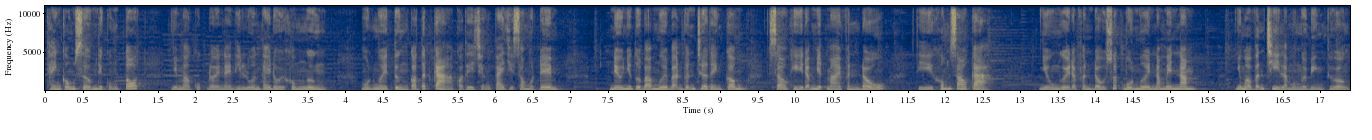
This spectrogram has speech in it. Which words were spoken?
Thành công sớm thì cũng tốt, nhưng mà cuộc đời này thì luôn thay đổi không ngừng. Một người từng có tất cả có thể trắng tay chỉ sau một đêm. Nếu như tuổi 30 bạn vẫn chưa thành công sau khi đã miệt mài phấn đấu thì không sao cả. Nhiều người đã phấn đấu suốt 40 50 năm, nhưng mà vẫn chỉ là một người bình thường.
